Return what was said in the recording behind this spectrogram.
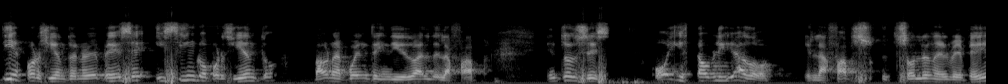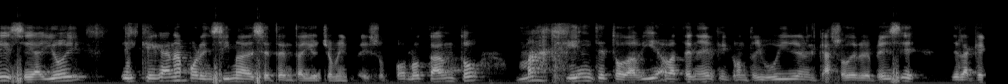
10% en el BPS y 5% va a una cuenta individual de la FAP. Entonces, hoy está obligado en la FAP solo en el BPS hay hoy el que gana por encima de 78 mil pesos. Por lo tanto, más gente todavía va a tener que contribuir en el caso del BPS de la que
